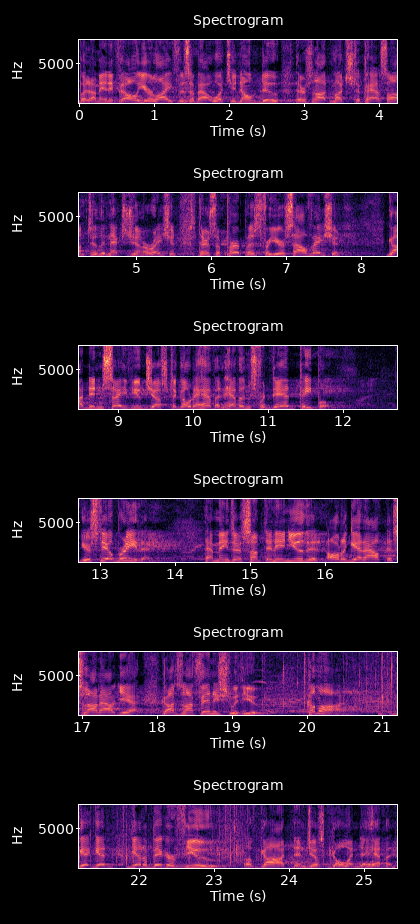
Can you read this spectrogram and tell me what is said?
But I mean, if all your life is about what you don't do, there's not much to pass on to the next generation. There's a purpose for your salvation. God didn't save you just to go to heaven, heaven's for dead people. You're still breathing. That means there's something in you that ought to get out that's not out yet. God's not finished with you. Come on. Get, get, get a bigger view of God than just going to heaven.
